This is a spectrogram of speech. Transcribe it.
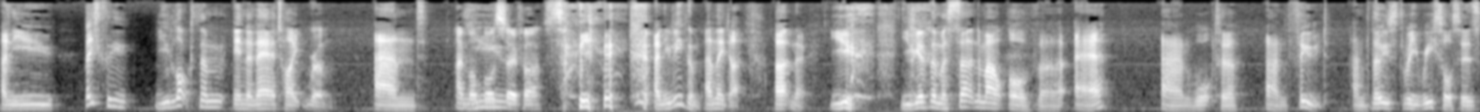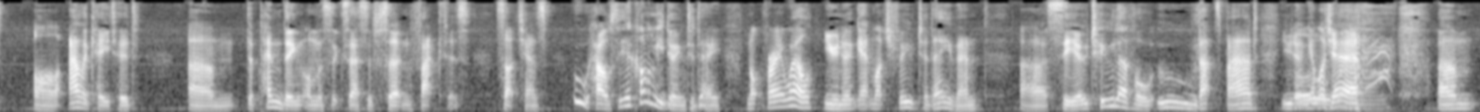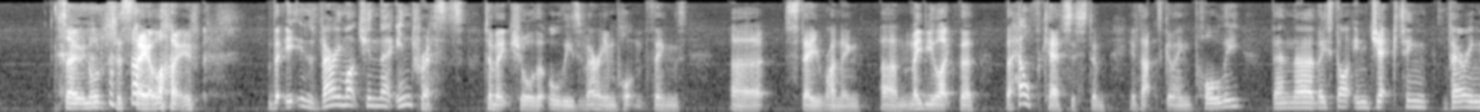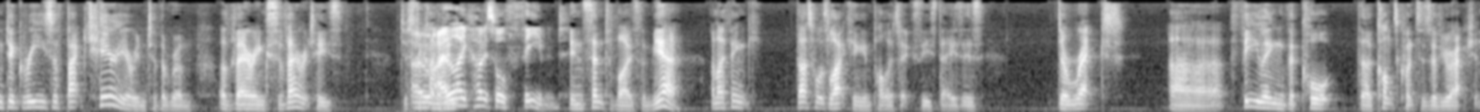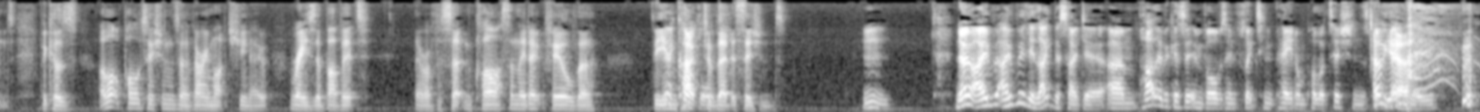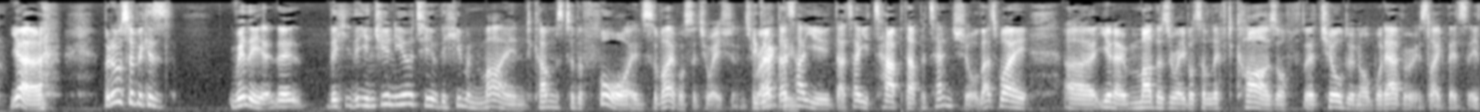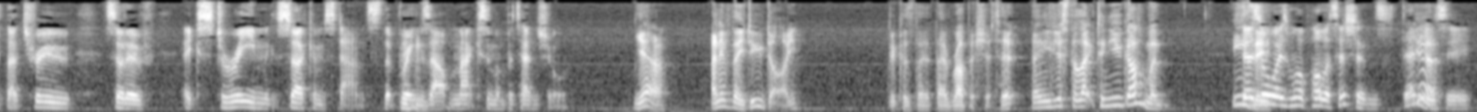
and you basically you lock them in an airtight room and I'm on board so far. so you, and you leave them, and they die. Uh, no, you you give them a certain amount of uh, air, and water, and food, and those three resources are allocated um, depending on the success of certain factors, such as, "Ooh, how's the economy doing today? Not very well. You don't get much food today, then." Uh, CO2 level. Ooh, that's bad. You don't get Oh, much air. wow. Um, so in order to stay alive, that it is very much in their interests to make sure that all these very important things uh, stay running. Um, maybe like the the healthcare system. If that's going poorly, then uh, they start injecting varying degrees of bacteria into the room of varying severities. Just Oh, kind of I in- like how it's all themed. incentivize them. Yeah, and I think that's what's lacking in politics these days is direct uh, feeling the court the consequences of your actions because a lot of politicians are very much you know raised above it. They're of a certain class and they don't feel the the They're impact coddled. of their decisions. Mm. No, I I really like this idea. Um, partly because it involves inflicting pain on politicians. But Oh, yeah. mainly- yeah, but also because really the the the ingenuity of the human mind comes to the fore in survival situations, right? Exactly. That's how you that's how you tap that potential. That's why uh, you know mothers are able to lift cars off their children or whatever. It's like it's, it's that true sort of extreme circumstance that brings Mm-hmm. out maximum potential. Yeah. And if they do die, because they're, they're rubbish at it, then you just elect a new government. Easy. There's always more politicians. Dead Yeah. easy.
